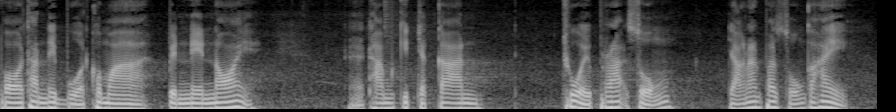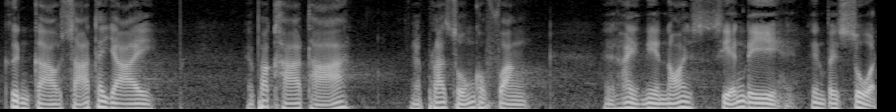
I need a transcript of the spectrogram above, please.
พอท่านได้บวชเข้ามาเป็นเนนน้อยทำกิจการ ช่วยพระสงฆ์จากนั้นพระสงฆ์ก็ให้ขึ้นกล่าวสาธยาย พระคาถา พระสงฆ์ก็ฟัง ให้เนียนน้อยเสียงดีขึ้นไปสวด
